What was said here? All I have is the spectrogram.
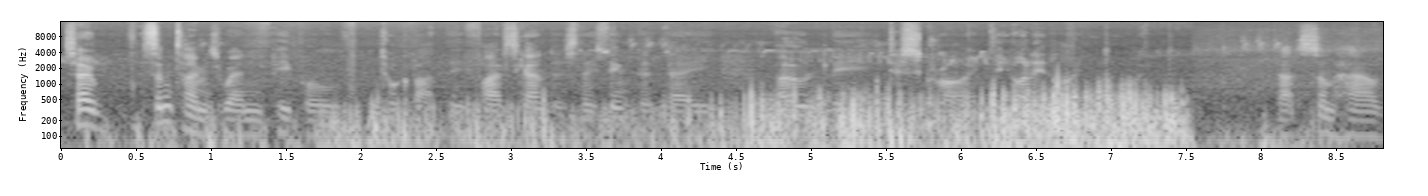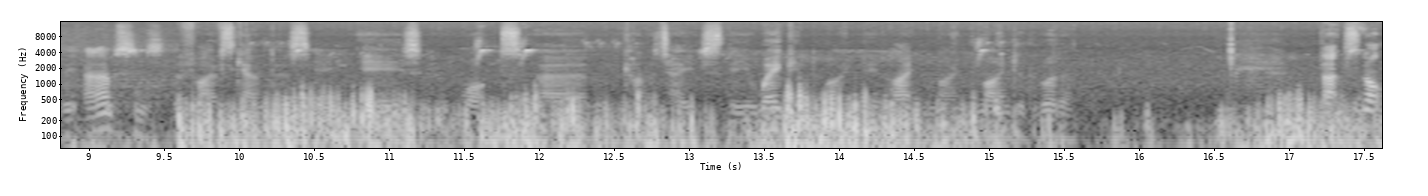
So sometimes when people talk about the five skandhas, they think that they only describe the unenlightened mind. That somehow the absence of the five skandhas is what um, connotates the awakened mind, the enlightened mind, the mind of the Buddha. That's not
